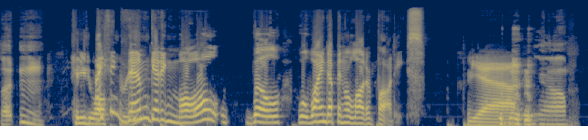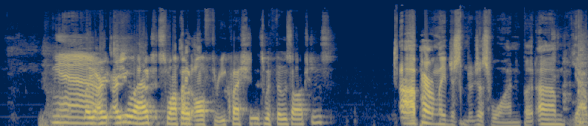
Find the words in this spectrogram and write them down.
But mm, Can you do all I think three? them getting Maul will will wind up in a lot of bodies. Yeah. yeah, Yeah. Like, are, are you allowed to swap out all three questions with those options? uh, apparently just just one. But um, yeah.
